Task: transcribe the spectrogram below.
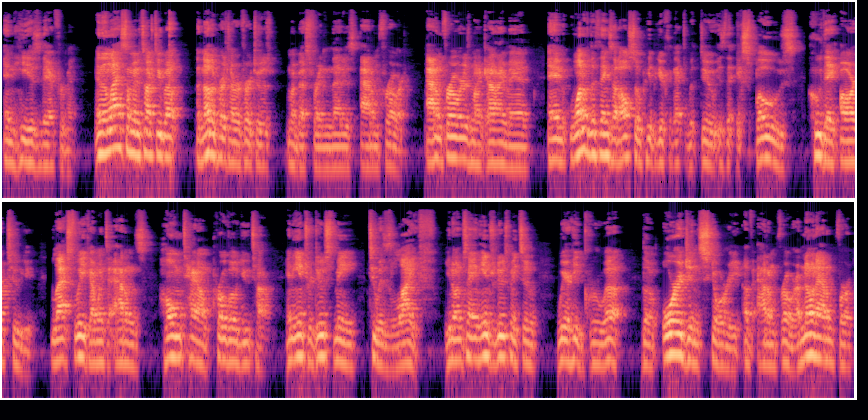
and he is there for me. And then last, I'm going to talk to you about another person I refer to as my best friend, and that is Adam Froerer. Adam Froerer is my guy, man. And one of the things that also people you're connected with do is they expose who they are to you. Last week, I went to Adam's hometown, Provo, Utah, and he introduced me to his life. You know what I'm saying? He introduced me to where he grew up, the origin story of Adam Froerer. I've known Adam for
